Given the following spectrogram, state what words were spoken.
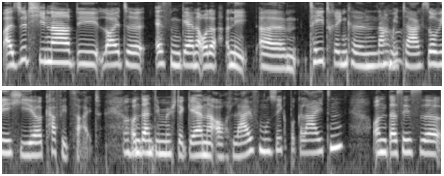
Weil Südchina, die Leute essen gerne oder, äh, nee, ähm, Tee trinken nachmittags, so wie hier Kaffeezeit. Mhm. Und dann, die möchte gerne auch Live-Musik begleiten. Und das ist äh,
